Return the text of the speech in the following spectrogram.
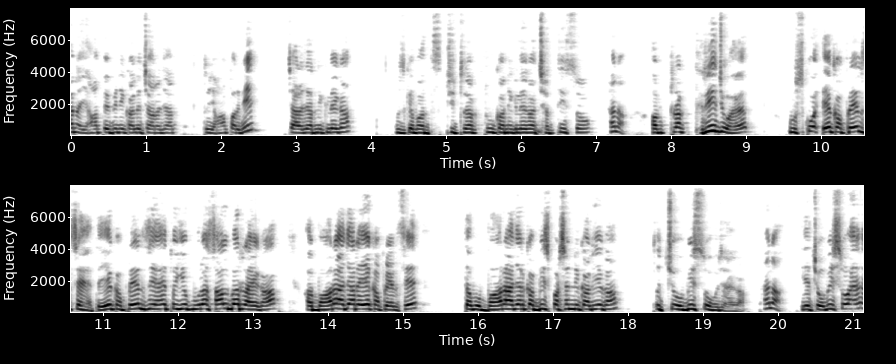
है ना? यहाँ पे भी निकाले चार हज़ार। तो यहाँ पर भी चार हज़ार निकलेगा। उसके बाद ट्रक टू का निकलेगा छत्तीस सौ, है ना? अब ट्रक थ्री जो है, उसको एक अप्रैल से है। तो एक अप्रैल से है तो ये पूरा साल भर रहेगा। और बारह हज़ार एक अप्रैल से, तब बारह हज़ार का बीस परसेंट निकालिएगा तो चौबीस सौ हो जाएगा, है ना? ये चौबीस सौ है।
